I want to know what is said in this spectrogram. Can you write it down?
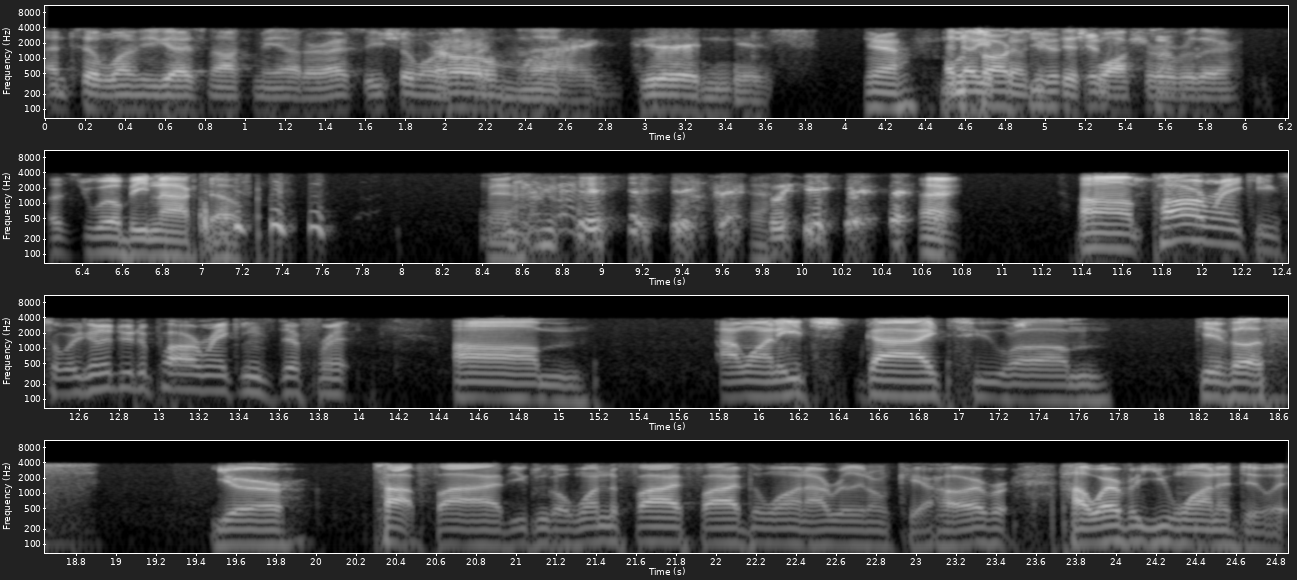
until one of you guys knock me out. All right, so you show more respect Oh than that. my goodness. Yeah, I know we'll you're talk going to you to in dishwasher over there. But you will be knocked out. Yeah. exactly. All right. Um, power rankings. So we're going to do the power rankings different. Um, I want each guy to um, give us your top five. You can go one to five, five to one. I really don't care. However, however you want to do it.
